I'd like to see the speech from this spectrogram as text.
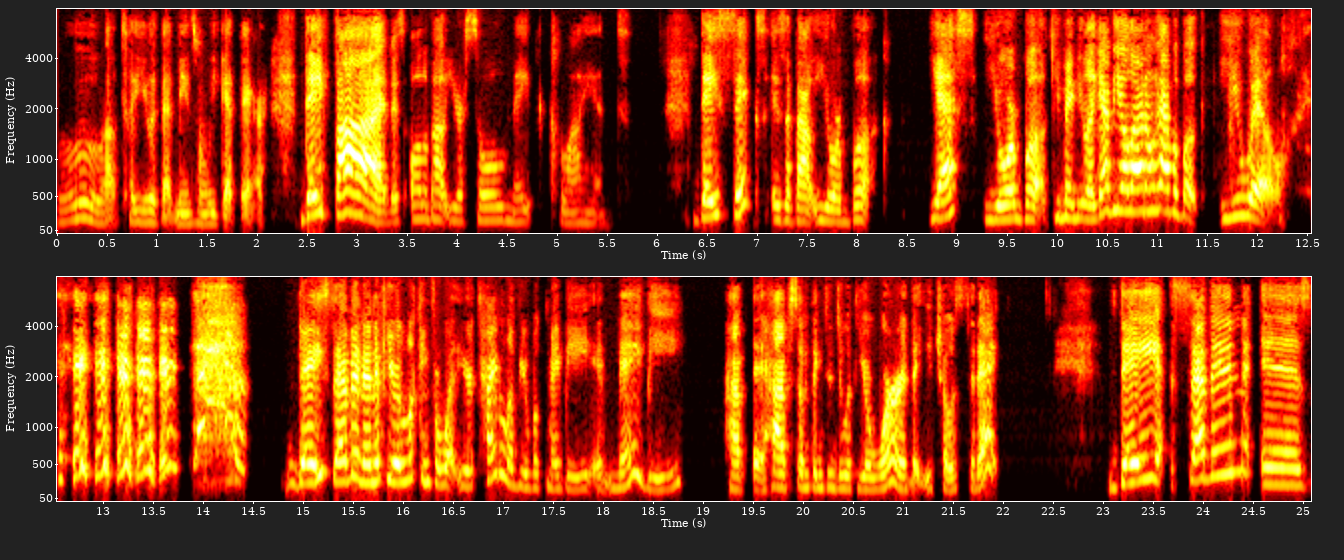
Ooh, I'll tell you what that means when we get there. Day five is all about your soulmate client. Day six is about your book. Yes, your book. You may be like, Abiola, I don't have a book. You will. Day seven, and if you're looking for what your title of your book may be, it may be have have something to do with your word that you chose today. Day seven is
